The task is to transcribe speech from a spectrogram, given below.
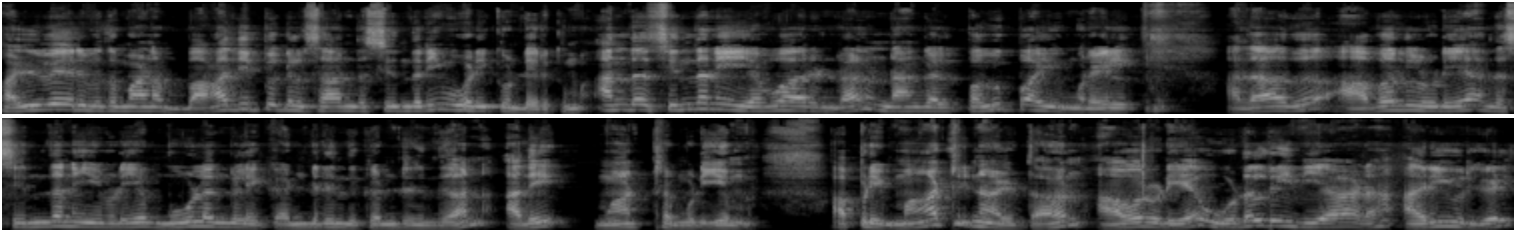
பல்வேறு விதமான பாதிப்புகள் சார்ந்த சிந்தனையும் ஓடிக்கொண்டிருக்கும். அந்த சிந்தனை எவ்வாறு என்றால் நாங்கள் பகுப்பாய்வு முறையில் அதாவது அவர்களுடைய அந்த சிந்தனையினுடைய மூலங்களை கண்டறிந்து கண்டறிந்து தான் அதை மாற்ற முடியும். அப்படி மாற்றினால்தான் அவருடைய உடல் ரீதியான அறிகுறிகள்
